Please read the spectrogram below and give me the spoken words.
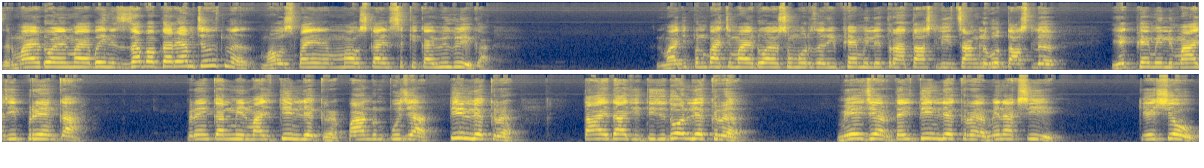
जर माझ्या डोळ्याने माझ्या बहिणीची जबाबदारी आमचीच ना. माऊस पाय माऊस काय सखी काय वेगळी आहे का? माझी पण भाची माझ्या डोळ्यासमोर जरी फॅमिलीत राहत असली चांगलं होत असलं एक फॅमिली माझी प्रियंका. प्रियंका मी माझी तीन लेकरं. पांडून पूजा तीन लेकरं. ताई दाजी तिची दोन लेकरं. मेजर त्याची तीन लेकरं. मीनाक्षी केशव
